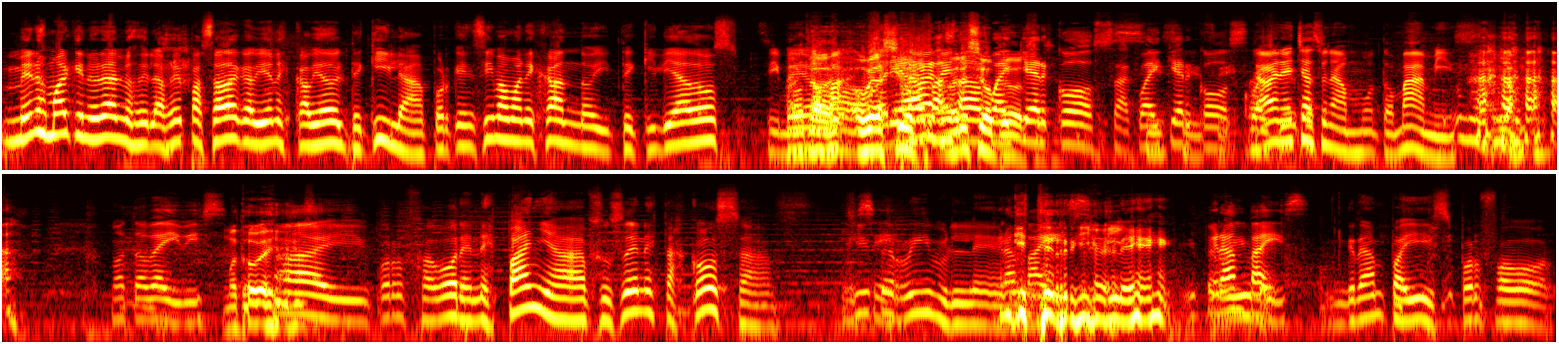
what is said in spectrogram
Menos mal que no eran los de la vez pasada que habían escabeado el tequila, porque encima manejando y tequileados. Sí, hubiera sido- hubiera sido cualquier cosa, Sí, cualquier sí, sí. cosa. Estaban hechas unas motomamis. Moto babies. Moto Baby. Ay, por favor, en España suceden estas cosas. Qué sí. terrible. Gran Qué país. terrible. Qué Gran terrible. país. Gran país, por favor.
